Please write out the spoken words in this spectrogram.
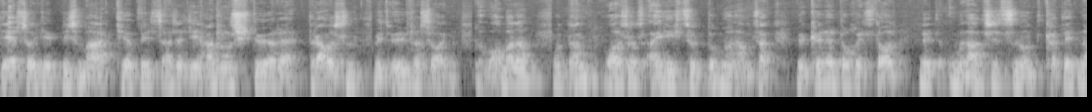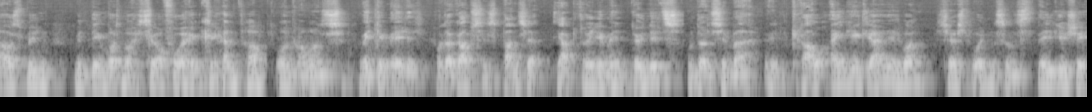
Der sollte Bismarck, Tirpitz, also die Handelsstörer draußen mit Öl versorgen. Da waren wir dann. Und dann war es uns eigentlich zu dumm und haben gesagt, wir können doch jetzt da nicht umeinander sitzen und Kadetten ausbilden, mit dem, was wir das vorher gelernt haben und haben uns weggemeldet. Und da gab es das Panzerjagdregiment Dönitz und dann sind wir in Grau eingekleidet worden. Zuerst wollten sie uns belgische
